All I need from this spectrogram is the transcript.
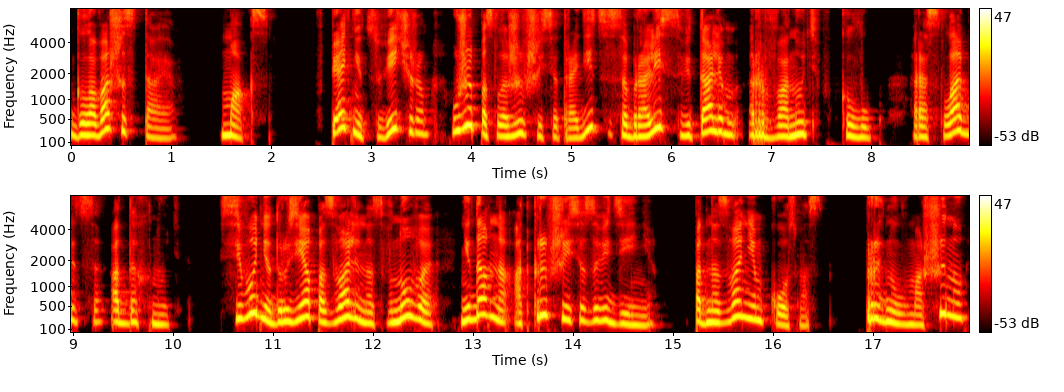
Глава шестая. Макс. В пятницу вечером, уже по сложившейся традиции, собрались с Виталием рвануть в клуб, расслабиться, отдохнуть. Сегодня друзья позвали нас в новое, недавно открывшееся заведение под названием «Космос». Прыгнул в машину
